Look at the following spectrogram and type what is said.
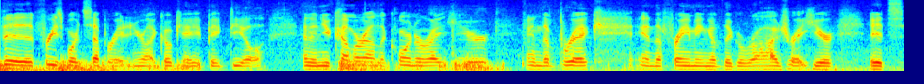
the frieze board separated and you're like okay big deal and then you come around the corner right here and the brick and the framing of the garage right here it's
